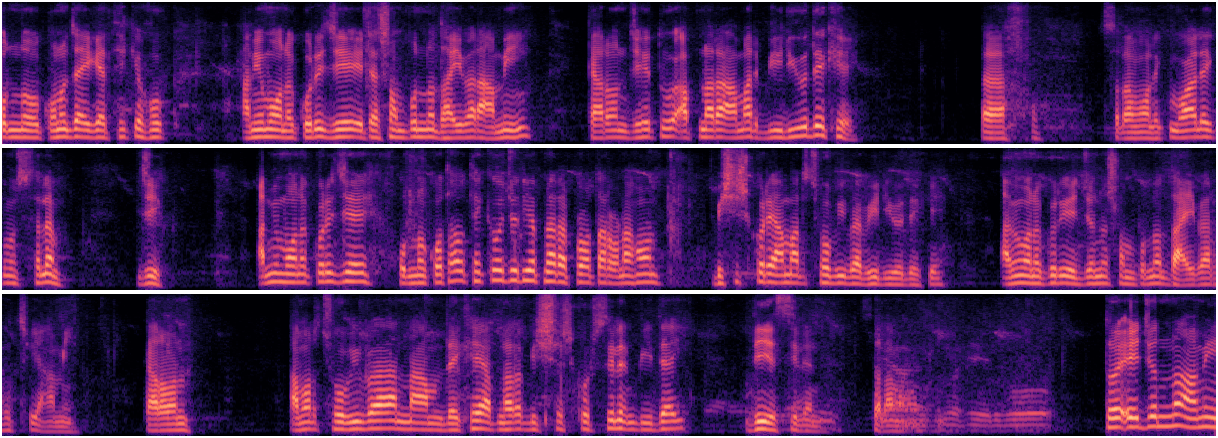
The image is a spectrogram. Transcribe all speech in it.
অন্য কোনো জায়গা থেকে হোক, আমি মনে করি যে এটা সম্পূর্ণ দায়ভার আমি। কারণ যেহেতু আপনারা আমার ভিডিও দেখে আসসালামু আলাইকুম, ওয়ালাইকুম আসসালাম। জি। আমি মনে করি যে অন্য কোথাও থেকেও যদি আপনারা প্রতারণা হন, বিশেষ করে আমার ছবি বা ভিডিও দেখে, আমি মনে করি এর জন্য সম্পূর্ণ দায়ভার হচ্ছি আমি। কারণ আমার ছবি বা নাম দেখে আপনারা বিশ্বাস করছিলেন, বিদায় দিয়েছিলেন। সালাম তো এই জন্য আমি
